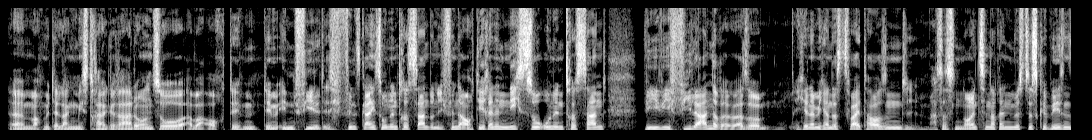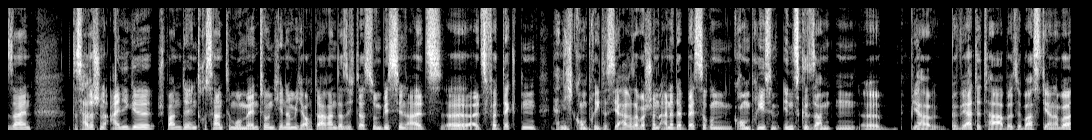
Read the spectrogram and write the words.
ähm, auch mit der langen Mistral gerade und so, aber auch dem, dem Infield, ich finde es gar nicht so uninteressant und ich finde auch die Rennen nicht so uninteressant wie, wie viele andere. Also ich erinnere mich an das 2000, was das 19er Rennen müsste es gewesen sein, das hatte schon einige spannende, interessante Momente und ich erinnere mich auch daran, dass ich das so ein bisschen als, äh, als verdeckten, ja nicht Grand Prix des Jahres, aber schon einer der besseren Grand Prix im Insgesamten äh, ja, bewertet habe, Sebastian. Aber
